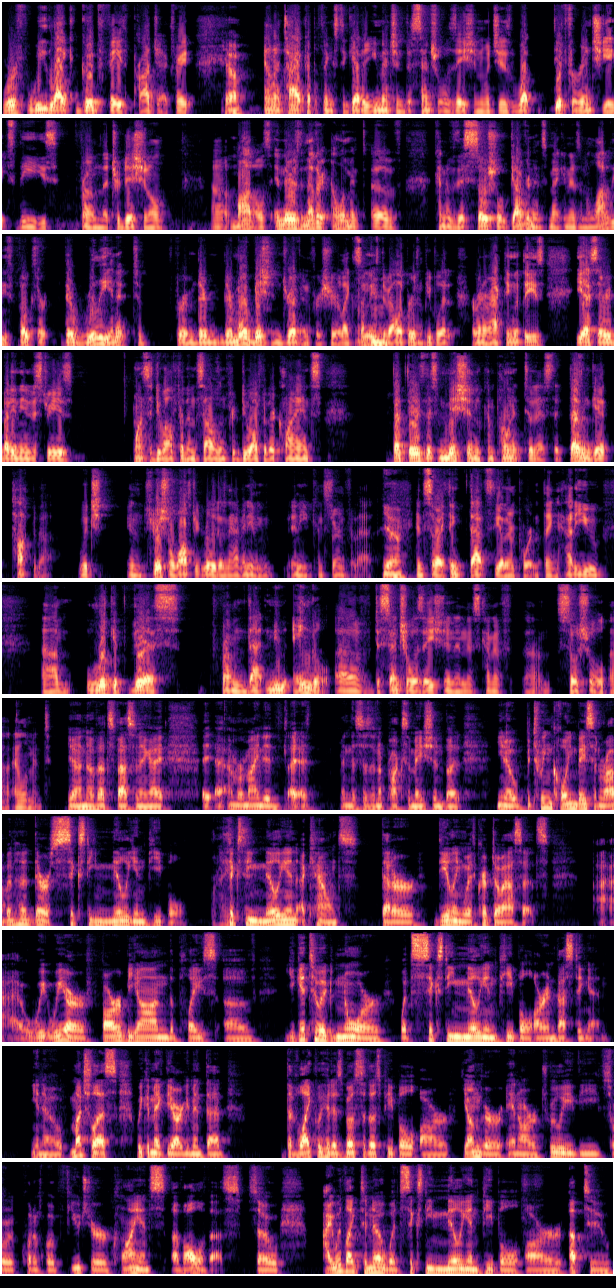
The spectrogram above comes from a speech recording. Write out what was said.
we're we like good faith projects right? Yeah. And i'm going to tie a couple things together. You mentioned decentralization which is what differentiates these from the traditional uh, models. And there's another element of kind of this social governance mechanism. A lot of these folks are they're really in it to for they're they're more mission driven for sure. Like some mm-hmm. of these mm-hmm. developers and people that are interacting with these, yes, everybody in the industry is wants to do well for themselves and for do well for their clients. But there's this mission component to this that doesn't get talked about, which in traditional Wall Street really doesn't have anything any concern for that. Yeah. And so I think that's the other important thing. How do you um, look at this from that new angle of decentralization and this kind of um, social uh, element. Yeah, no, that's fascinating. I, I am reminded, I, and this is an approximation, but you know, between Coinbase and Robinhood, there are 60 million people, right. 60 million accounts that are dealing with crypto assets. Uh, we we are far beyond the place of you get to ignore what 60 million people are investing in you know, much less we can make the argument that the likelihood is most of those people are younger and are truly the sort of quote unquote future clients of all of us. So I would like to know what 60 million people are up to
